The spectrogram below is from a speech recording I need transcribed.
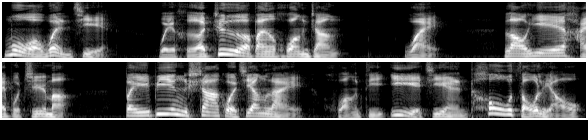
莫问介，为何这般慌张？喂，老爷还不知吗？北兵杀过江来，皇帝夜间偷走了。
